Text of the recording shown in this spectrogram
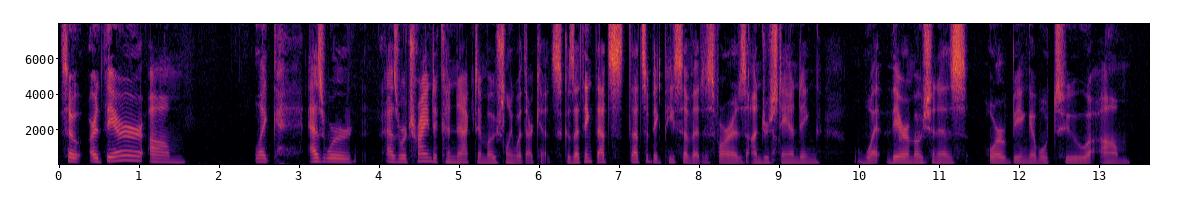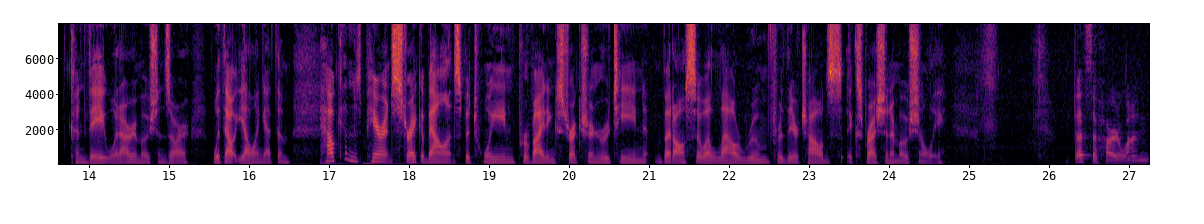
So, are there um, like as we're as we're trying to connect emotionally with our kids, because I think that's that's a big piece of it as far as understanding what their emotion is or being able to um, convey what our emotions are without yelling at them. How can parents strike a balance between providing structure and routine, but also allow room for their child's expression emotionally? That's a hard one.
